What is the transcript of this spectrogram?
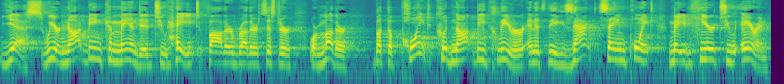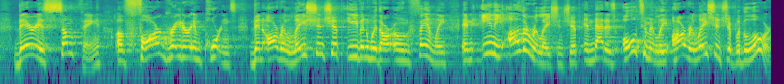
Yes. We are not being commanded to hate father, brother, sister, or mother, but the point could not be clearer, and it's the exact same point made here to Aaron. There is something of far greater importance than our relationship, even with our own family, and any other relationship, and that is ultimately our relationship with the Lord.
